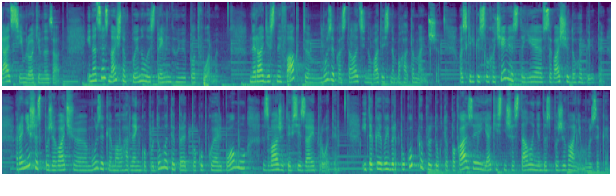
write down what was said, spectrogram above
5-7 років назад. І на це значно вплинули стримінгові платформи. Нерадісний факт музика стала цінуватись набагато менше, оскільки слухачеві стає все важче догодити. Раніше споживач музики мав гарненько подумати перед покупкою альбому, зважити всі за і проти. І такий вибір покупки продукту показує якісніше ставлення до споживання музики.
